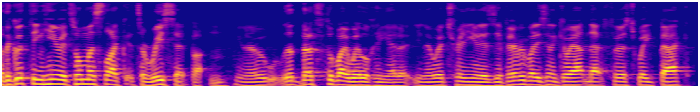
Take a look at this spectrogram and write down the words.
But the good thing here, it's almost like it's a reset button. You know, that's the way we're looking at it. You know, we're treating it as if everybody's going to go out in that first week back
